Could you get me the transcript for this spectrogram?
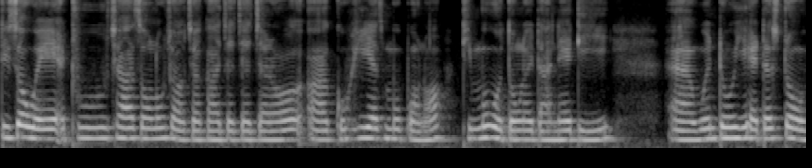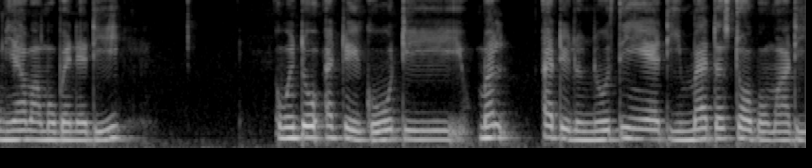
ဒီ software ရဲ့အထူးခြားဆုံးလုံခြုံချက်ကကြကြကြတော့အာ coherence mode ပေါ့နော်ဒီ mode ကိုသုံးလိုက်တာနဲ့ဒီအဲ Windows ရဲ့ desktop ကိုမြင်ရမှာမဟုတ်ဘဲနဲ့ဒီ Windows app တွေကိုဒီ Mac app တွေလိုမျိုးတင်ရဲ့ဒီ Mac desktop ပေါ်မှာဒီ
